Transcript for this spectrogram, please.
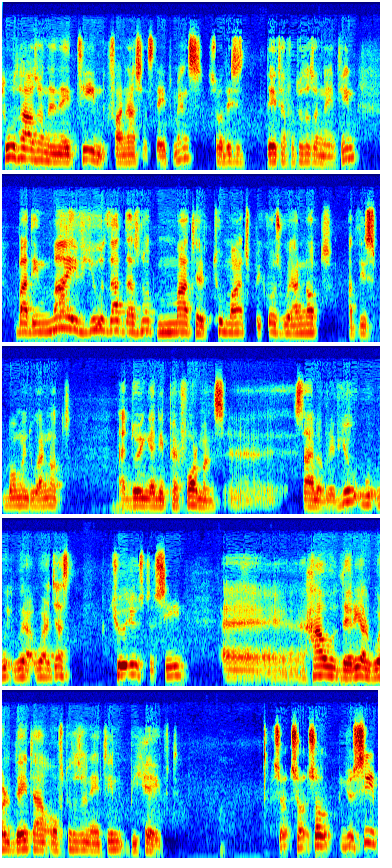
2018 financial statements. So this is data for 2019. But in my view, that does not matter too much because we are not, at this moment, we are not uh, doing any performance uh, style of review. We, we, are, we are just curious to see uh, how the real world data of 2018 behaved. So, so, so you see,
